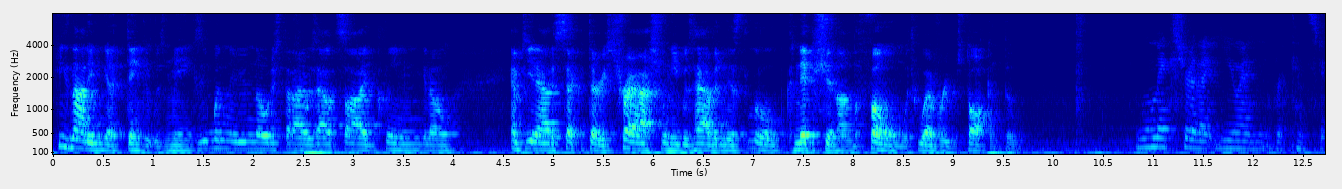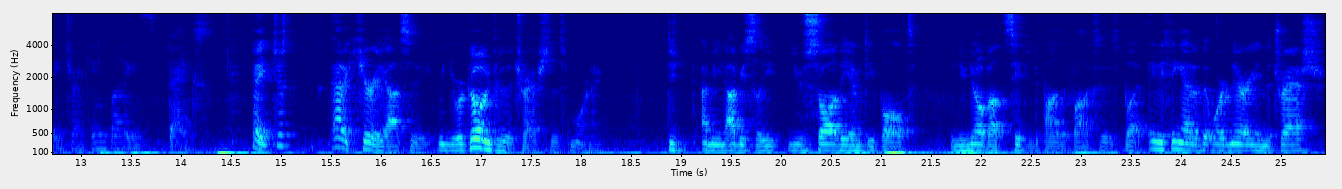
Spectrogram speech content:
he's not even gonna think it was me, because he wouldn't even notice that I was outside cleaning, you know, emptying out his secretary's trash when he was having this little conniption on the phone with whoever he was talking to. We'll make sure that you and Rick can stay drinking buddies. Thanks. Hey, just out of curiosity, when you were going through the trash this morning, did I mean obviously you saw the empty vault and you know about the safety deposit boxes, but anything out of the ordinary in the trash?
